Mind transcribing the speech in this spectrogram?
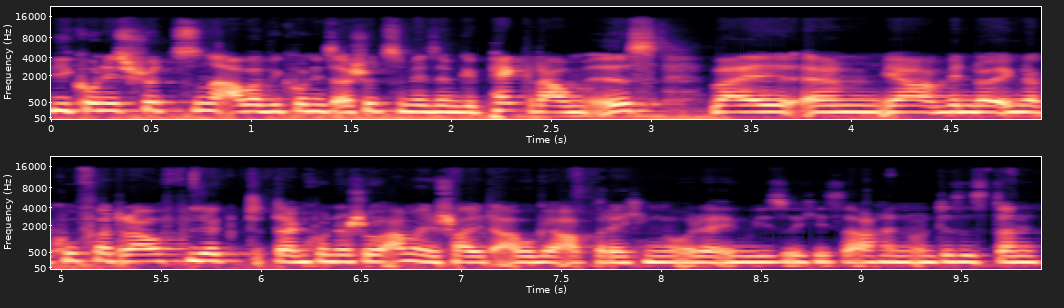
wie kann ich es schützen, aber wie kann ich es auch schützen, wenn es im Gepäckraum ist, weil ähm, ja, wenn da irgendein Koffer drauf liegt, dann kann er schon einmal ein Schaltauge abbrechen oder irgendwie solche Sachen und das ist dann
